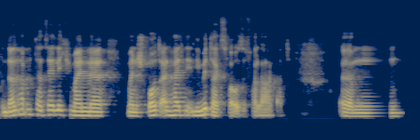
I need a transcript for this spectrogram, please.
Und dann habe ich tatsächlich meine, meine Sporteinheiten in die Mittagspause verlagert. Ähm,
